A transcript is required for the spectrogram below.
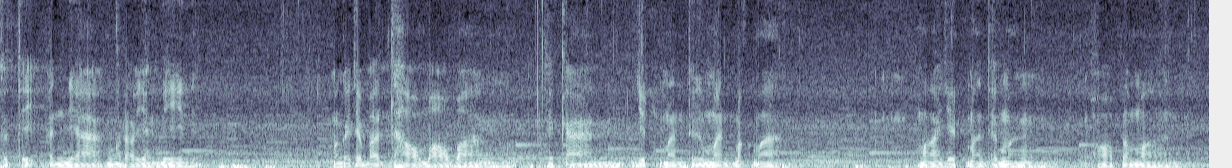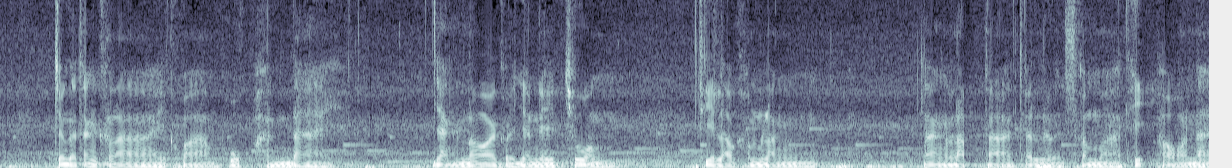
สติปัญญาของเราอย่างนี้ มันก็จะบรรเทาเบาบางในการยึดมั่นถือมั่นมาก ๆ มายึดมั่นถือมั่นพอประมาณจนกระทั่งคลายความผูกพันได้ อย่างน้อยก็อย่าในช่วงที่เรากำลังนั่งหลับตาเจริญสมาธิภาวนา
